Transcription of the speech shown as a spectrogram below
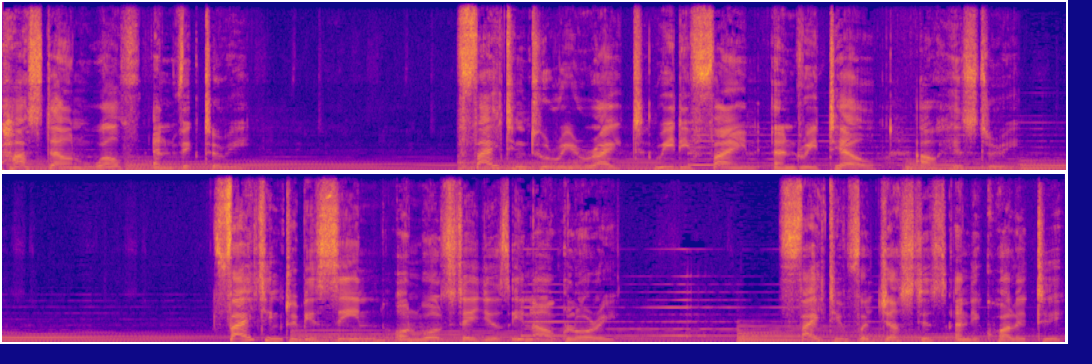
pass down wealth and victory. Fighting to rewrite, redefine, and retell our history. Fighting to be seen on world stages in our glory. Fighting for justice and equality.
